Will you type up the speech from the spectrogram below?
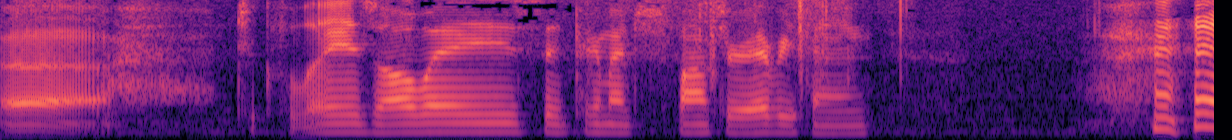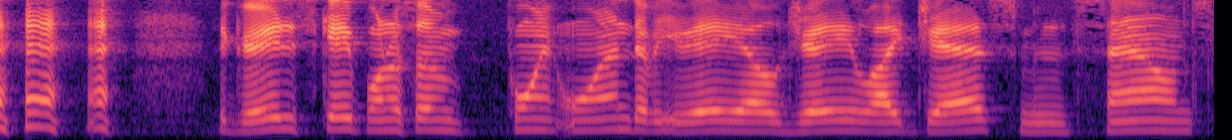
Uh, Chick fil A, as always, they pretty much sponsor everything. the Great Escape 107.1 WALJ, Light Jazz, Smooth Sounds.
